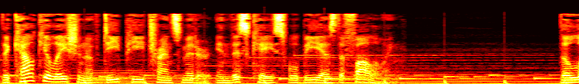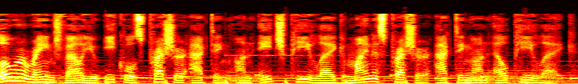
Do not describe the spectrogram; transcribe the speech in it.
The calculation of DP transmitter in this case will be as the following. The lower range value equals pressure acting on HP leg minus pressure acting on LP leg.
